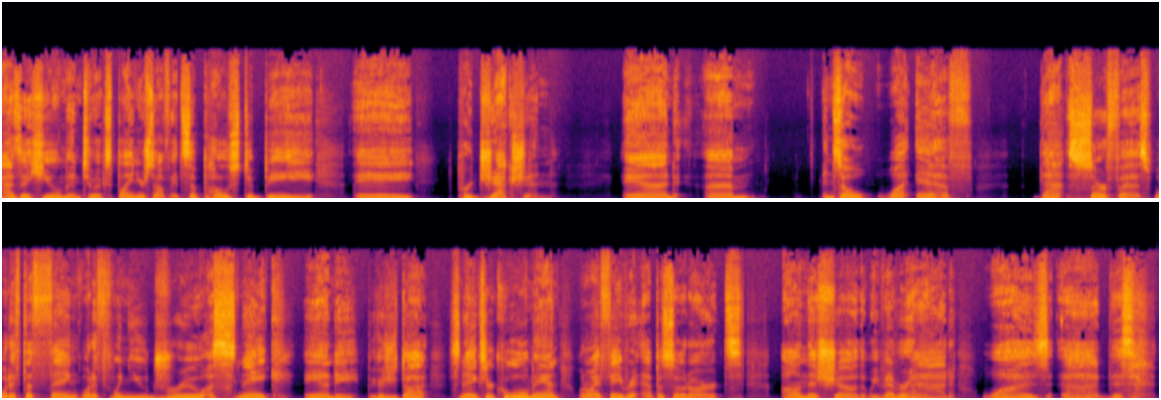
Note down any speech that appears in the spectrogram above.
as a human to explain yourself. It's supposed to be a projection. And um and so what if that surface, what if the thing, what if when you drew a snake, Andy, because you thought snakes are cool, man? One of my favorite episode arts on this show that we've ever had was uh, this.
